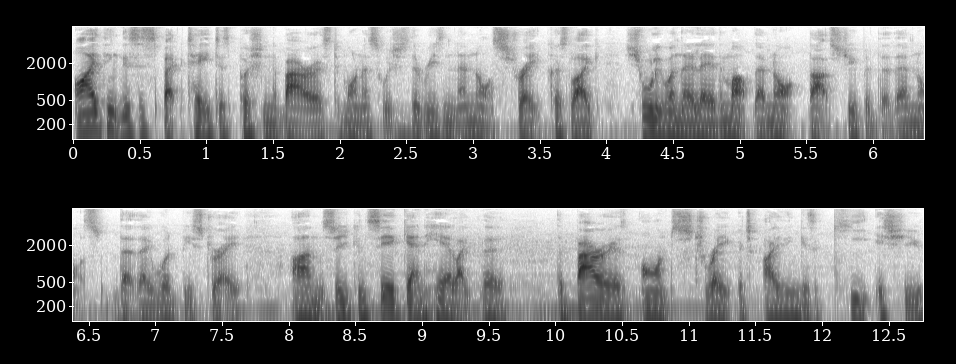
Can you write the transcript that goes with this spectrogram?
I think this is spectators pushing the barriers, to be honest, which is the reason they're not straight. Because, like, surely when they lay them up, they're not that stupid that they're not that they would be straight. Um, so you can see again here, like the the barriers aren't straight, which I think is a key issue.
